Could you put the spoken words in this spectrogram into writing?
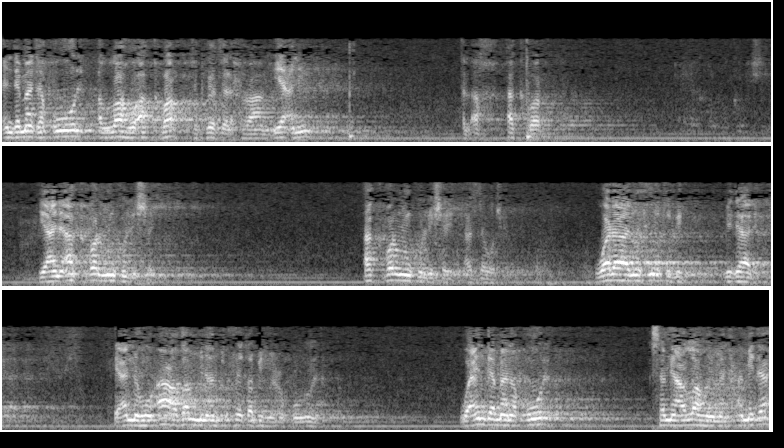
عندما تقول الله أكبر تكبيرة الإحرام يعني الأخ أكبر. يعني أكبر من كل شيء. أكبر من كل شيء عز وجل. ولا نحيط بذلك لأنه أعظم من أن تحيط به عقولنا. وعندما نقول سمع الله لمن حمده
